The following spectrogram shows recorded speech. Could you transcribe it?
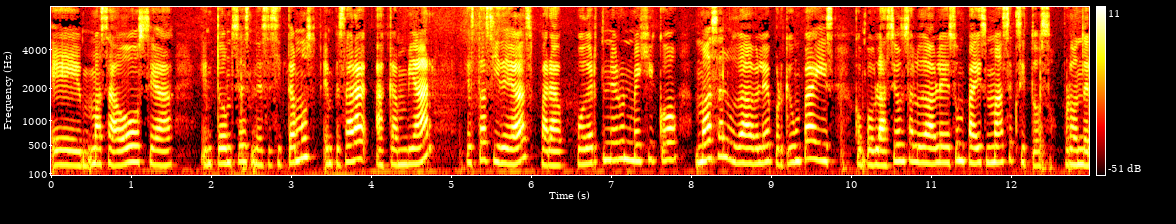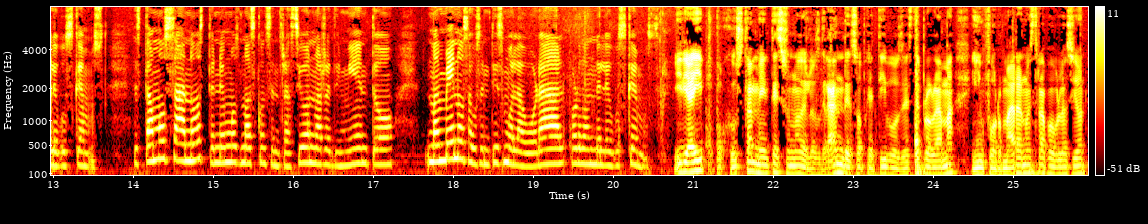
eh, masa ósea. Entonces necesitamos empezar a cambiar estas ideas para poder tener un México más saludable, porque un país con población saludable es un país más exitoso, por donde le busquemos. Estamos sanos, tenemos más concentración, más rendimiento, menos ausentismo laboral, por donde le busquemos. Y de ahí, pues, justamente es uno de los grandes objetivos de este programa, informar a nuestra población,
